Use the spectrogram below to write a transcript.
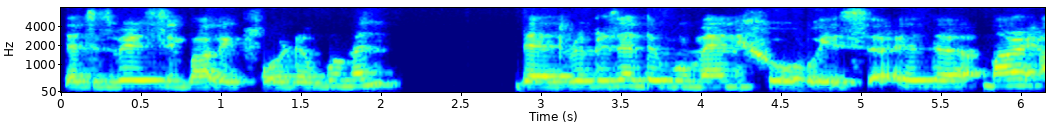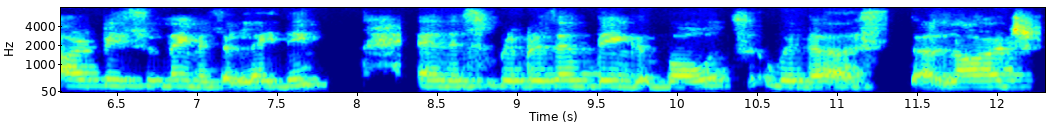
that is very symbolic for the woman that represent the woman who is uh, the my art piece name is a lady and is representing a boat with a, a large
